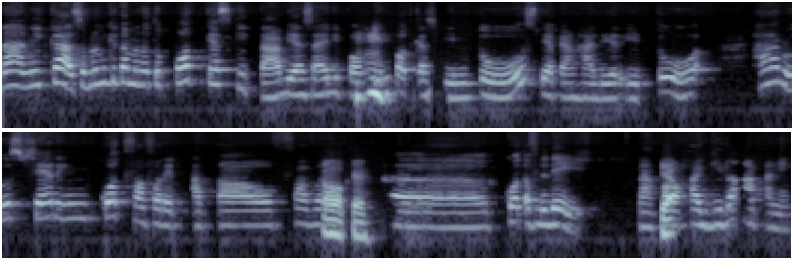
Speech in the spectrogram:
Nah, nih Kak, sebelum kita menutup podcast kita, biasanya di Popin Podcast Pintu, setiap yang hadir itu harus sharing quote favorit atau favorit Oh, eh, quote of the day. Nah, Ya. kalau Kak Gilang apa nih?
